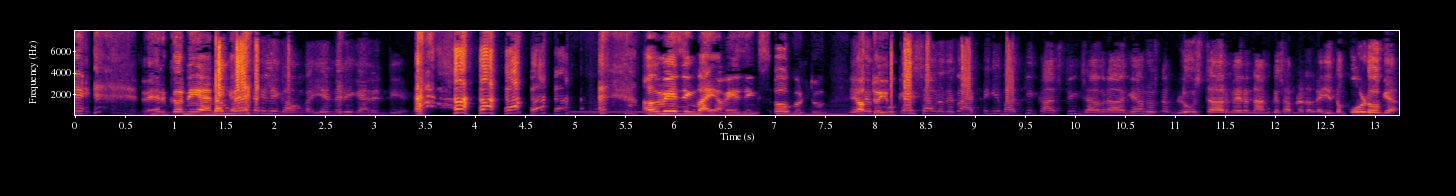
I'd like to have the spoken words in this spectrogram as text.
मेरे को नहीं आने तब का। मैं तेरे लिए गाऊँगा ये मेरी गारंटी है। अमेजिंग भाई amazing so good to talk to you Mukesh Chhabra देखो एक्टिंग की बात की कास्टिंग छाबरा आ गया और उसने ब्लू स्टार मेरे नाम के सामने डाला। ये तो कोड हो गया।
